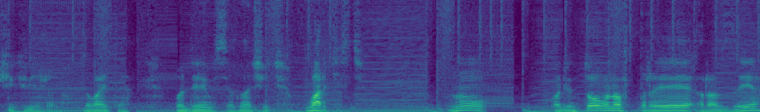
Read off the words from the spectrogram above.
Hikvision. Давайте подивимося. Значить, вартість. Ну, орієнтовано в три рази.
